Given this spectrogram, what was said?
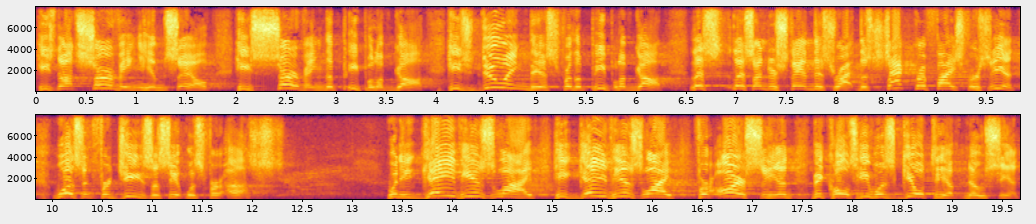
He's not serving himself, he's serving the people of God. He's doing this for the people of God. Let's, let's understand this right. The sacrifice for sin wasn't for Jesus, it was for us. When he gave his life, he gave his life for our sin because he was guilty of no sin.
